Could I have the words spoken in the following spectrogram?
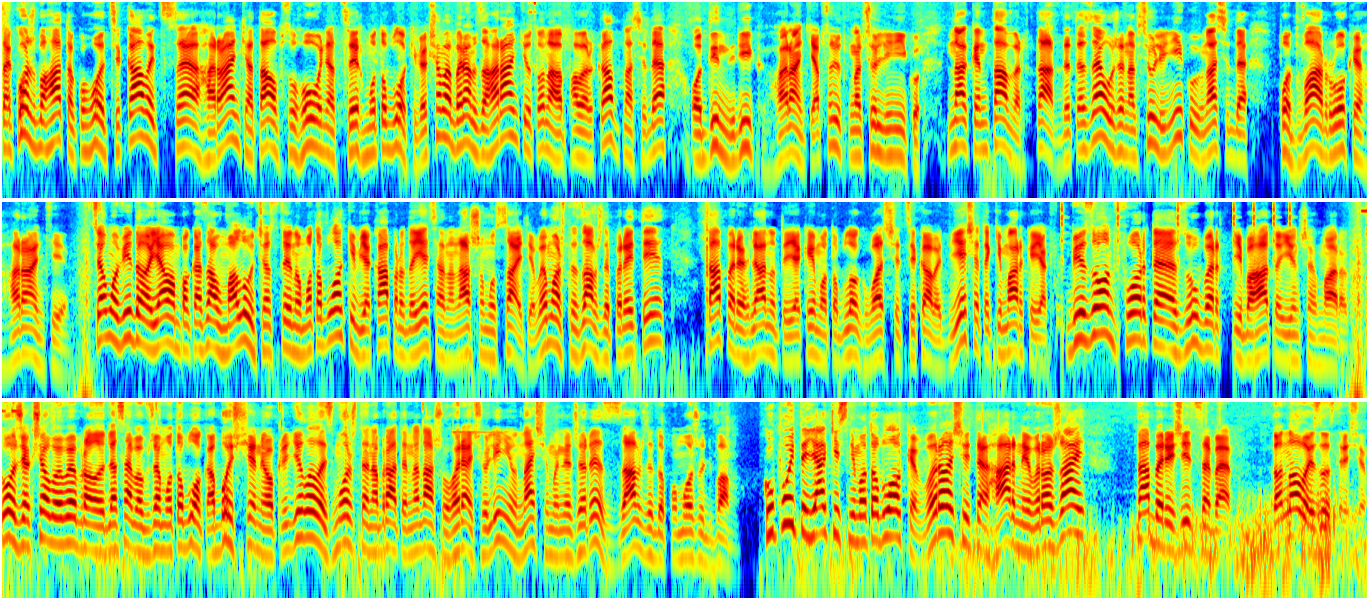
Також багато кого цікавить це гарантія та обслуговування цих мотоблоків. Якщо ми беремо за гарантію, то на PowerCraft у нас іде один рік гарантії, абсолютно на всю лінійку. На Kentaver та DTZ вже на всю лінійку у нас іде по 2 роки гарантії. В цьому відео я вам показав малу частину мотоблоків, яка продається на нашому сайті. Ви можете завжди перейти та переглянути, який мотоблок вас ще цікавить. Є ще такі марки, як Bison, Forte, Zubert і багато інших марок. Тож, якщо ви вибрали для себе вже мотоблок або ще не оприділились, можете набрати на нашу гарячу лінію. Наші менеджери завжди допоможуть вам. Купуйте якісні мотоблоки, вирощуйте гарний врожай та бережіть себе. До нової зустрічі!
